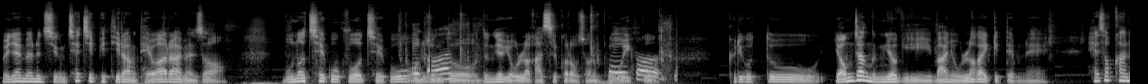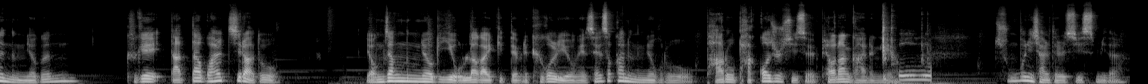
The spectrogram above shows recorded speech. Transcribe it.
왜냐면은 지금 챗GPT랑 대화를 하면서 문어체고 구어체고 어느 정도 능력이 올라갔을 거라고 저는 보고 있고 그리고 또 영작 능력이 많이 올라가 있기 때문에 해석하는 능력은 그게 낮다고 할지라도 영작 능력이 올라가 있기 때문에 그걸 이용해서 해석하는 능력으로 바로 바꿔줄 수 있어요. 변환 가능해요. 충분히 잘 될 수 있습니다.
